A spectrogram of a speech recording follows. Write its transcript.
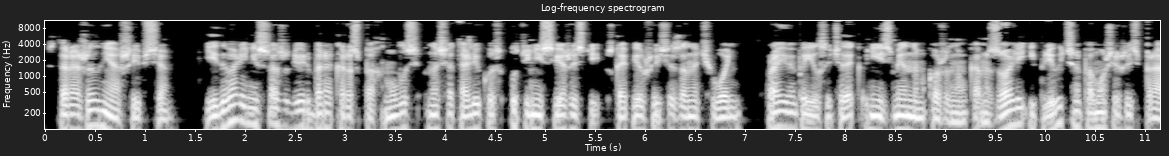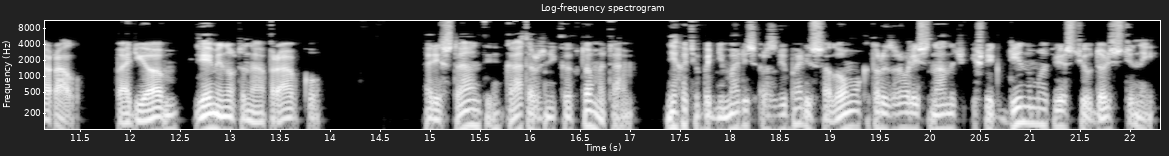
Сторожил не ошибся. Едва ли не сразу дверь барака распахнулась, внося талику с утренней свежести, скопившейся за ночь вонь. В проеме появился человек в неизменном кожаном камзоле и, привычно поморщившись, проорал. «Подъем! Две минуты на оправку!» Арестанты, каторжники, кто мы там? Нехотя поднимались, разгребали солому, которые взорвались на ночь, и шли к длинному отверстию вдоль стены.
